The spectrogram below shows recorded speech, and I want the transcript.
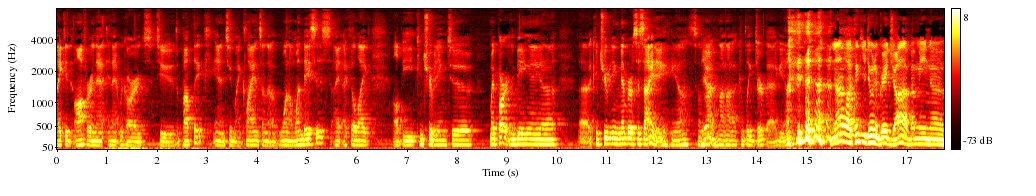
I could offer in that in that regards to the public and to my clients on a one-on-one basis, I, I feel like I'll be contributing to my part in being a uh, uh, contributing member of society. You know, so I'm Yeah. not, not, not a complete dirtbag. You know. No, well, I think you're doing a great job. I mean, um,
